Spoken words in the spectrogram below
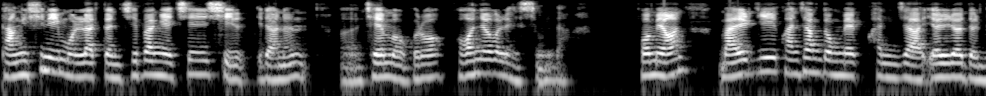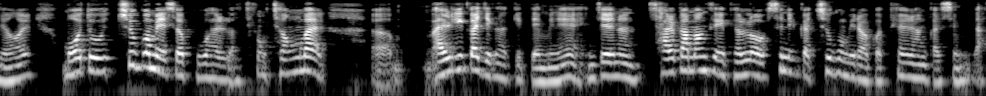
당신이 몰랐던 지방의 진실이라는 어, 제목으로 번역을 했습니다. 보면 말기 관상동맥 환자 18명을 모두 죽음에서 부활로 정말 어, 말기까지 갔기 때문에 이제는 살 가망성이 별로 없으니까 죽음이라고 표현한 것 같습니다.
